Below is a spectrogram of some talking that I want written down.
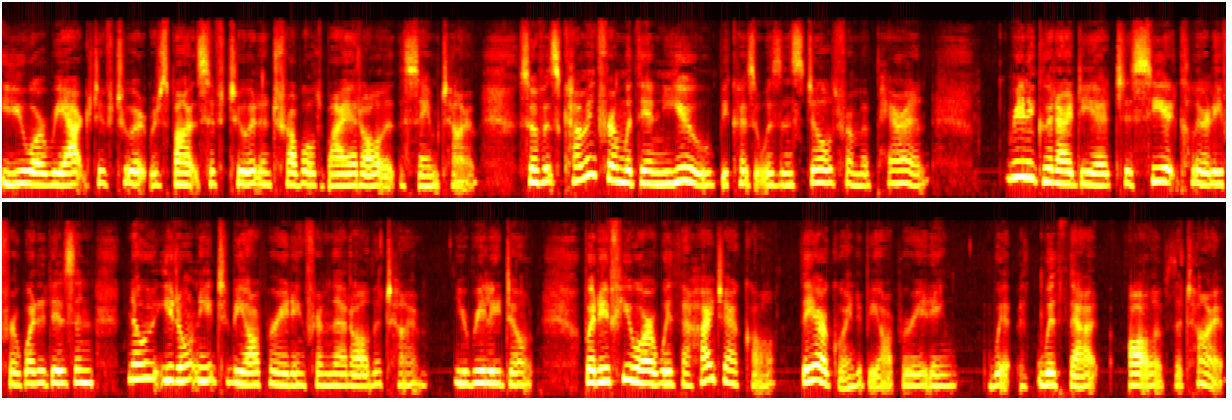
you are reactive to it, responsive to it, and troubled by it all at the same time. So if it's coming from within you because it was instilled from a parent, really good idea to see it clearly for what it is. And no, you don't need to be operating from that all the time. You really don't. But if you are with a hijackal, they are going to be operating with, with that all of the time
